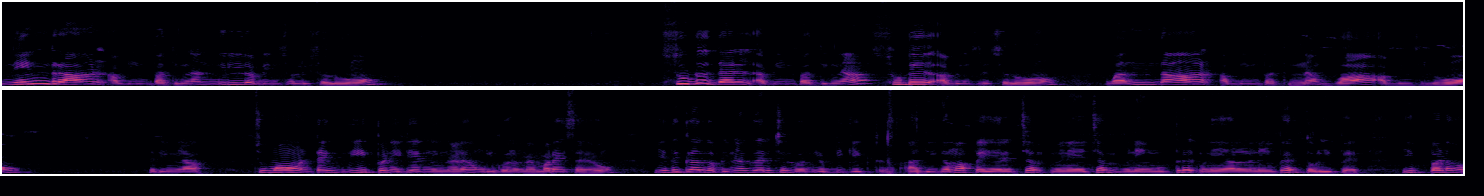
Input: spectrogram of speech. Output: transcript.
நின்றான் அப்படின்னு பார்த்தீங்கன்னா நில் அப்படின்னு சொல்லி சொல்லுவோம். சுடுதல் அப்படின்னு பார்த்தீங்கன்னா சுடு அப்படின்னு சொல்லி சொல்லுவோம். வந்தான் அப்படின்னு பார்த்தீங்கன்னா வா அப்படின்னு சொல்லுவோம். சரிங்களா? சும்மா ஒன் டைம் ரீட் பண்ணிகிட்டே இருந்தீங்கனாலே உங்களுக்கு வந்து மெமரைஸ் ஆயிரும். எதுக்காக அப்படின்னா வெறிச்சொல் வந்து எப்படி கேட்குறாங்க அதிகமாக பெயரெச்சம் வினையச்சம் வினைமுற்று வினையால் நினை பேர் தொழிற்பேர் இப்போ நம்ம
